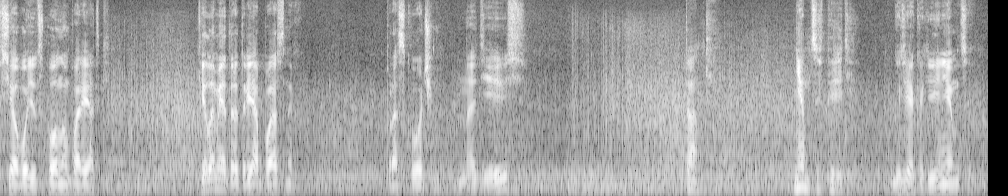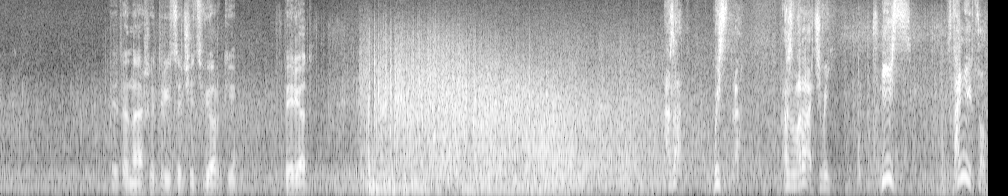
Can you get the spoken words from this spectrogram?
Все будет в полном порядке. Километра три опасных. Проскочим. Надеюсь. Танки. Немцы впереди. Где какие немцы? Это наши 34-ки. Вперед! Назад! Быстро! Разворачивай! Вниз! В станицу!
